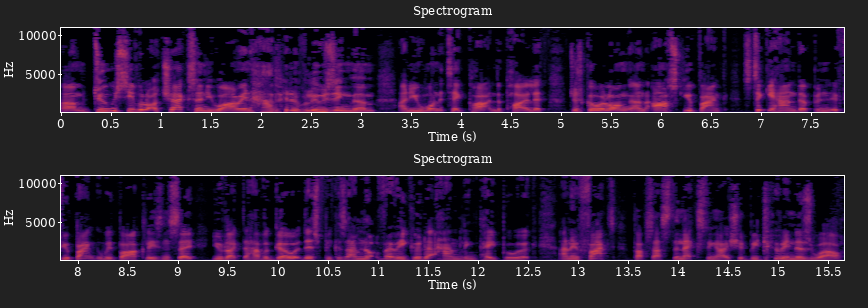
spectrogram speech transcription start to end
um, do receive a lot of checks and you are in habit of losing them, and you want to take part in the pilot, just go along and ask your bank, stick your hand up, and if you're banking with Barclays, and say you'd like to have a go at this because I'm not very good at handling paperwork. And in fact, perhaps that's the next thing I should be as well.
